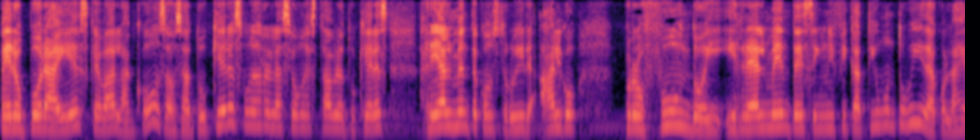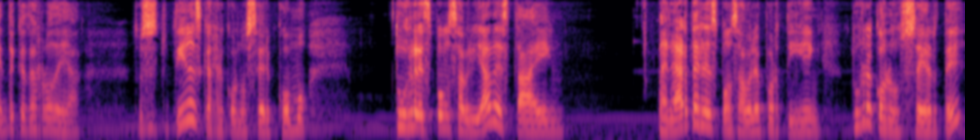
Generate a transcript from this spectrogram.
pero por ahí es que va la cosa. O sea, tú quieres una relación estable, tú quieres realmente construir algo profundo y, realmente significativo en tu vida con la gente que te rodea. Entonces tú tienes que reconocer cómo tu responsabilidad está en pararte responsable por ti, en tú reconocerte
